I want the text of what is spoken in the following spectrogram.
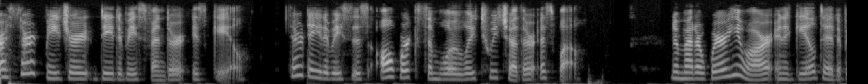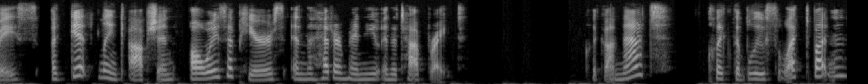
Our third major database vendor is Gale. Their databases all work similarly to each other as well. No matter where you are in a Gale database, a Get Link option always appears in the header menu in the top right. Click on that click the blue Select button,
